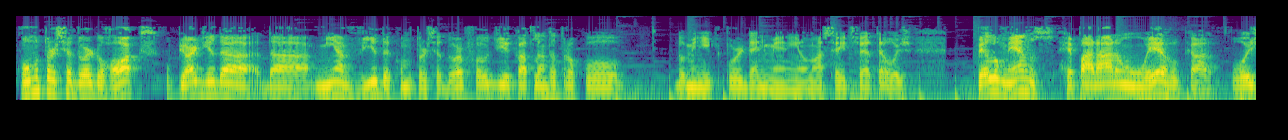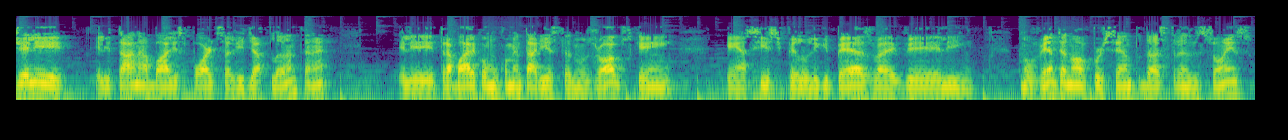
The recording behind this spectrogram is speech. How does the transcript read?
como torcedor do Hawks, o pior dia da, da minha vida como torcedor foi o dia que o Atlanta trocou Dominique por Danny Manning. Eu não aceito isso até hoje. pelo menos repararam o erro, cara. Hoje ele ele tá na Bally Sports ali de Atlanta, né? Ele trabalha como comentarista nos jogos. Quem quem assiste pelo League Pass vai ver ele em 99% das transmissões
